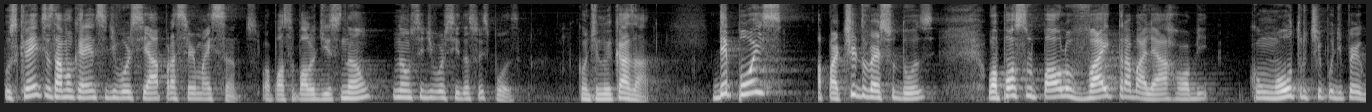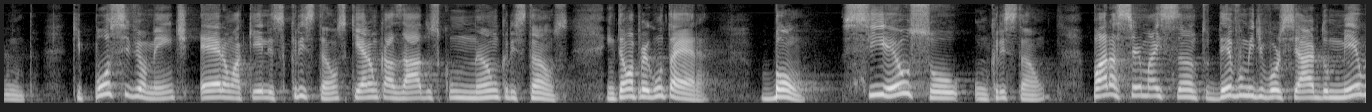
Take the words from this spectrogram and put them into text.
os crentes estavam querendo se divorciar para ser mais santos. O apóstolo Paulo disse, não, não se divorcie da sua esposa. Continue casado. Depois, a partir do verso 12, o apóstolo Paulo vai trabalhar, Rob, com outro tipo de pergunta, que possivelmente eram aqueles cristãos que eram casados com não cristãos. Então a pergunta era: bom, se eu sou um cristão, para ser mais santo, devo me divorciar do meu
